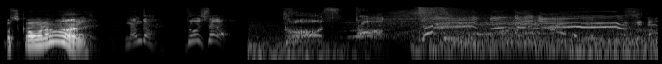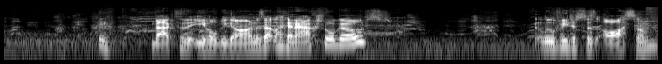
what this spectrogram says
What's going on? Back to the evil be gone. Is that like an actual ghost? Luffy just says awesome.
